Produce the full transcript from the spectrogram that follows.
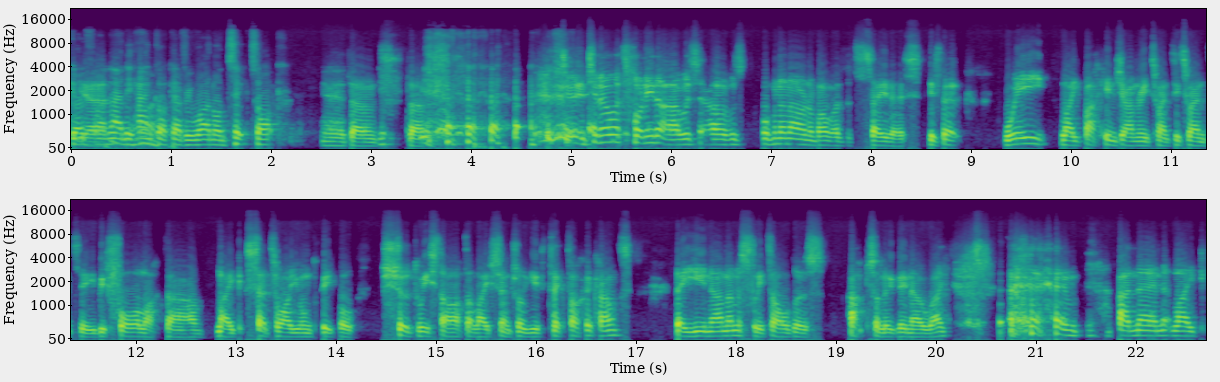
Go Yeah. find Andy Hancock, everyone, on TikTok. Yeah, don't. don't. do, you- do you know what's funny that I was I was coming an hour and about whether to say this is that we like back in January 2020 before lockdown like said to our young people should we start a Life Central Youth TikTok account they unanimously told us absolutely no way um, and then like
